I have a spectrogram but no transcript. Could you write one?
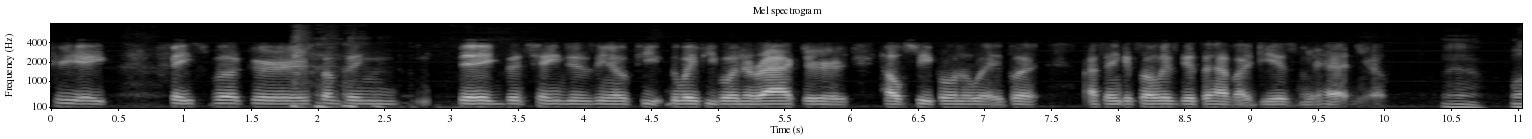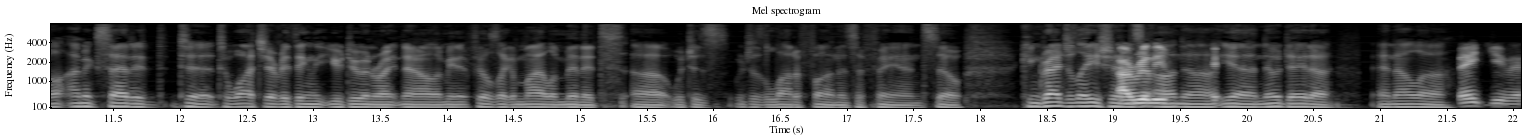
create Facebook or something big that changes you know pe- the way people interact or helps people in a way, but I think it's always good to have ideas in your head, you know. Yeah. Well, I'm excited to to watch everything that you're doing right now. I mean, it feels like a mile a minute, uh, which is which is a lot of fun as a fan. So, congratulations I really, on uh, yeah, no data, and I'll uh, thank you, man.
